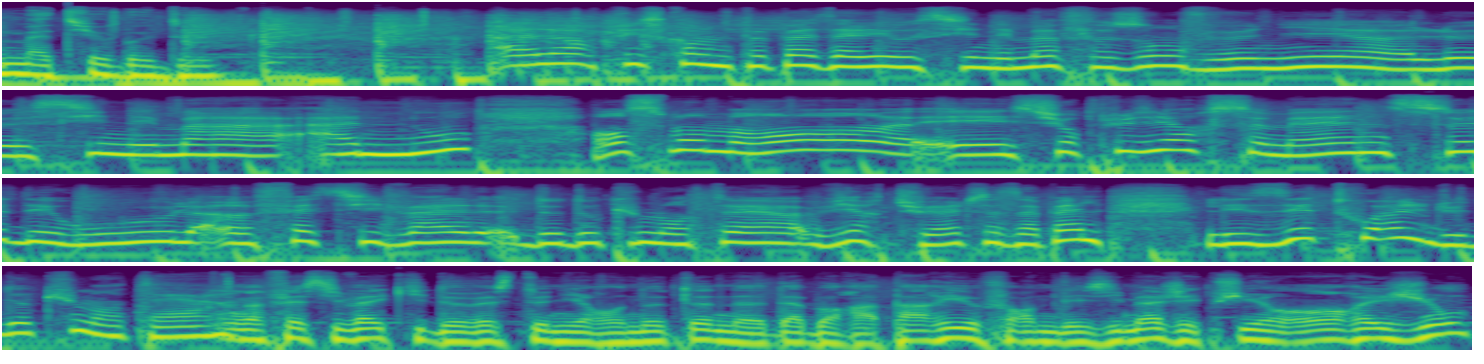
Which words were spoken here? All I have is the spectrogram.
Mathieu Baudou. Alors, puisqu'on ne peut pas aller au cinéma, faisons venir le cinéma à nous. En ce moment et sur plusieurs semaines se déroule un festival de documentaires virtuels. Ça s'appelle Les Étoiles du documentaire. Un festival qui devait se tenir en automne d'abord à Paris au Forum des images et puis en, région,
